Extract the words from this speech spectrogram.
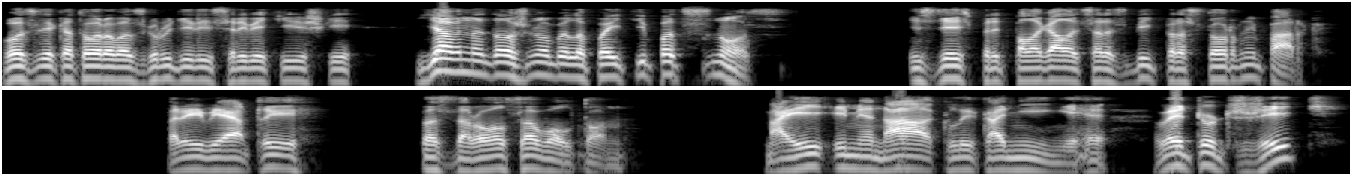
возле которого сгрудились ребятишки, явно должно было пойти под снос, и здесь предполагалось разбить просторный парк. «Привет, ты!» — поздоровался Волтон. Мои имена Клыканини. Вы тут жить?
